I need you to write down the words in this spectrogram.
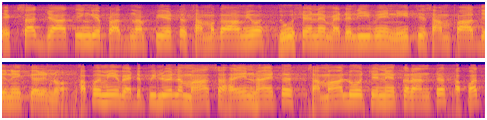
එක්සත් ජාතීන්ගේ ප්‍රඥප්තියට සමගාමීව දූෂණය මැඩලීමේ නීති සම්පාදනය කරනවා. අප මේ වැඩපිළිවෙල මාස 6න් 6ට සමාලෝචනය කරන්නට අපත්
